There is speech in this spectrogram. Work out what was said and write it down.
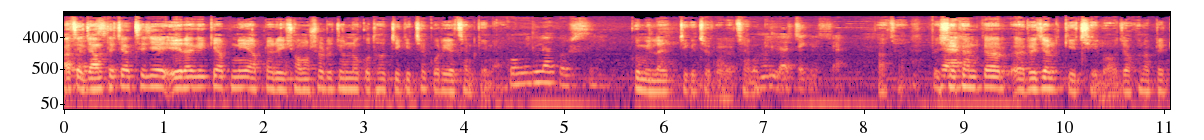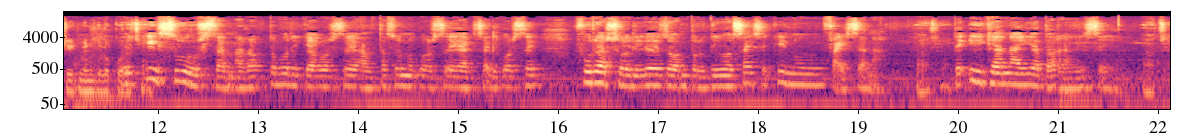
আচ্ছা জানতে চাচ্ছি যে এর আগে কি আপনি আপনার এই সমস্যাটার জন্য কোথাও চিকিৎসা করিয়েছেন কিনা? কুমিল্লা করছি। কুমিল্লায় চিকিৎসা করেছেন কুমিল্লা চিকিৎসা। আচ্ছা। তো হ্যাঁ। সেখানকার রেজাল্ট কি ছিল যখন আপনি ট্রিটমেন্টগুলো করেছেন? কিছু উঠছে না। রক্ত পরীক্ষা করছে আলট্রাসাউন্ড করছে এক্সরে করছে। পুরা শরীরে যন্ত্র দিয়ে চাইছে কিনু পাইছে না। তো এইখানে ধরা গেছে আচ্ছা।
